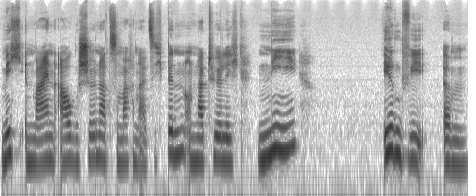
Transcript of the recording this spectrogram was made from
mich in meinen Augen schöner zu machen, als ich bin und natürlich nie irgendwie ähm,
